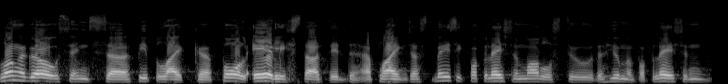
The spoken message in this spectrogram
long ago since uh, people like uh, Paul Ehrlich started applying just basic population models to the human population,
